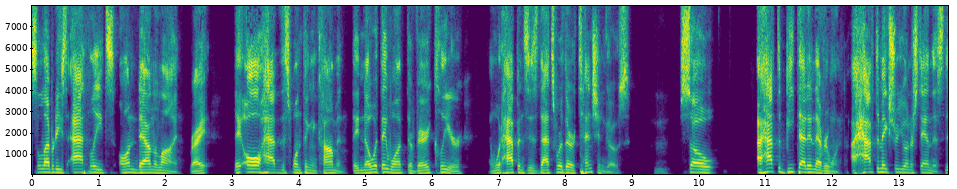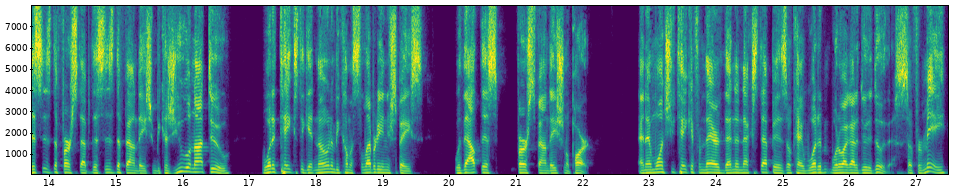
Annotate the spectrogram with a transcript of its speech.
celebrities, athletes, on down the line, right? They all have this one thing in common. They know what they want, they're very clear. And what happens is that's where their attention goes. Mm. So I have to beat that into everyone. I have to make sure you understand this. This is the first step. This is the foundation because you will not do what it takes to get known and become a celebrity in your space without this first foundational part. And then once you take it from there, then the next step is okay, what, what do I got to do to do this? So for me,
